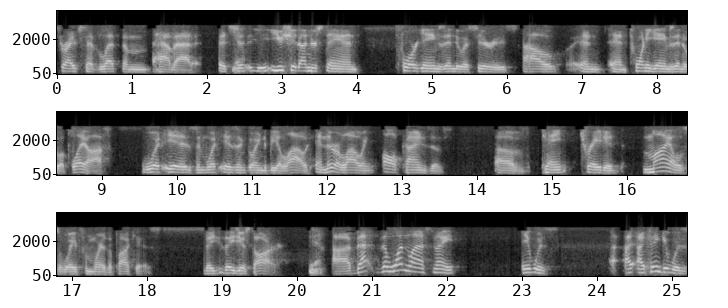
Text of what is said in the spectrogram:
Stripes have let them have at it. It's Yeah. just, you you should understand four games into a series how and and 20 games into a playoff what is and what isn't going to be allowed and they're allowing all kinds of of tank traded miles away from where the puck is they they just are Yeah. uh, that the one last night, it was. I, I think it was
